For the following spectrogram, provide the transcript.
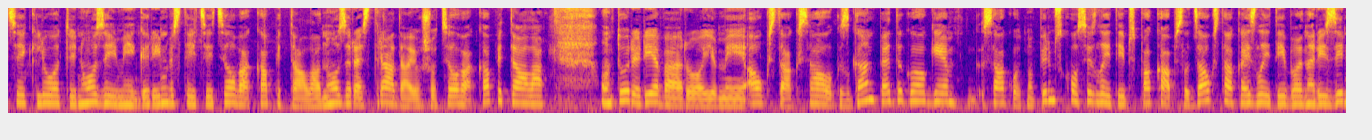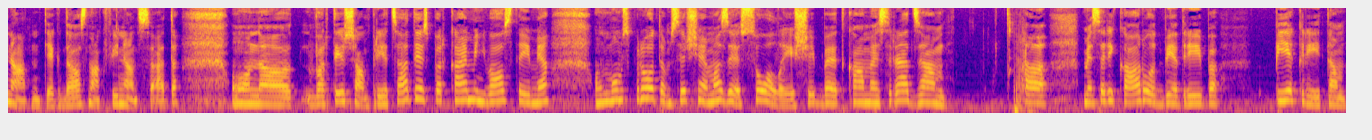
cik ļoti nozīmīga ir investīcija cilvēku kapitālā, nozarē strādājošo cilvēku kapitālā. Tur ir ievērojami augstākas algas gan pedagogiem, sākot no pirmskolas izglītības pakāpes līdz augstākai izglītībai, un arī zinātne tiek dāsnāk finansēta. Un uh, var tiešām priecāties par kaimiņu valstīm, ja? Un mums, protams, ir šie mazie solīši, bet kā mēs redzam, Mēs arī kā arotbiedrība piekrītam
